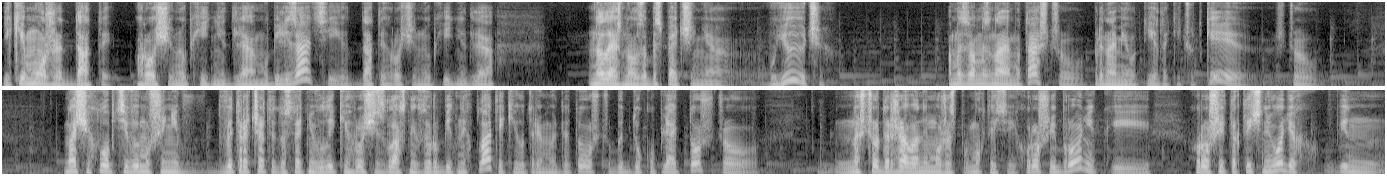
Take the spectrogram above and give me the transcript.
яке може дати гроші необхідні для мобілізації, дати гроші необхідні для належного забезпечення воюючих. А ми з вами знаємо, та, що принаймні от є такі чутки, що наші хлопці вимушені витрачати достатньо великі гроші з власних заробітних плат, які отримують, для того, щоб докупляти то, що, на що держава не може спромогтися. І хороший бронік, і хороший тактичний одяг, він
